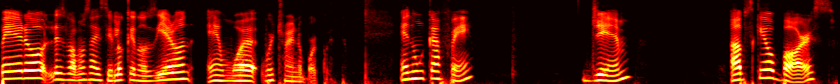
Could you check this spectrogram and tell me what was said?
Pero les vamos a decir lo que nos dieron and what we're trying to work with. En un café, gym, upscale bars,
